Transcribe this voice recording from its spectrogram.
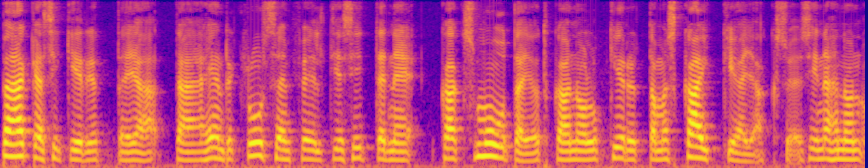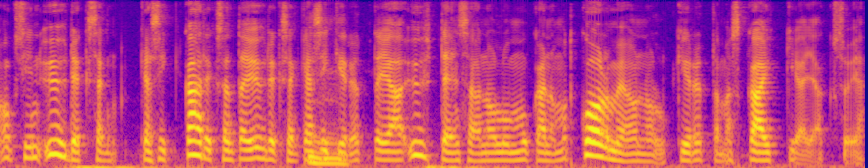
pääkäsikirjoittaja, tämä Henrik Rosenfeldt ja sitten ne kaksi muuta, jotka on ollut kirjoittamassa kaikkia jaksoja. Siinähän on, onko siinä yhdeksän, kahdeksan tai yhdeksän mm. käsikirjoittajaa mm. yhteensä on ollut mukana, mutta kolme on ollut kirjoittamassa kaikkia jaksoja.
